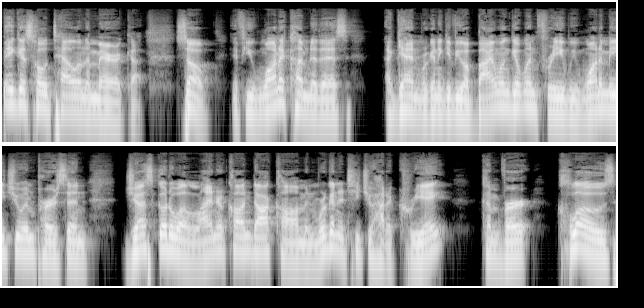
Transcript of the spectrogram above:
biggest hotel in America. So, if you want to come to this, again, we're going to give you a buy one, get one free. We want to meet you in person. Just go to alignercon.com and we're going to teach you how to create, convert, close,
